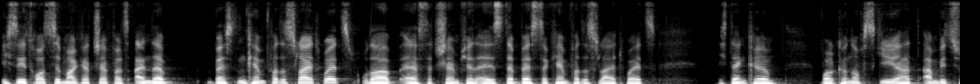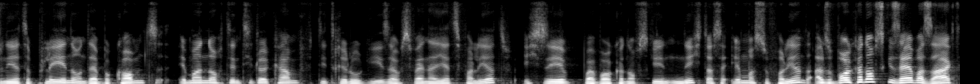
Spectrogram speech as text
Ich sehe trotzdem Makachev als einen der besten Kämpfer des Lightweights. Oder er ist der Champion, er ist der beste Kämpfer des Lightweights. Ich denke, Volkanowski hat ambitionierte Pläne und er bekommt immer noch den Titelkampf, die Trilogie, selbst wenn er jetzt verliert. Ich sehe bei Volkanowski nicht, dass er irgendwas zu verlieren hat. Also Volkanowski selber sagt,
